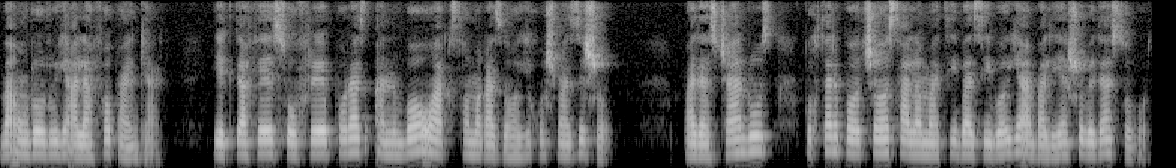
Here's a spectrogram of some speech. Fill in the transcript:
و اون رو روی علفها پهن کرد. یک دفعه سفره پر از انواع و اقسام غذاهای خوشمزه شد. بعد از چند روز دختر پادشاه سلامتی و زیبایی اولیش رو به دست آورد.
